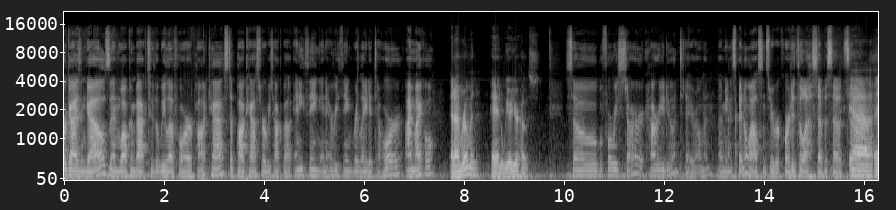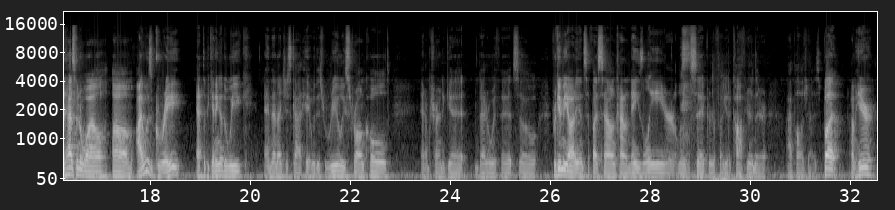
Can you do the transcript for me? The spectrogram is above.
Horror guys and gals, and welcome back to the We Love Horror podcast, a podcast where we talk about anything and everything related to horror. I'm Michael. And I'm Roman, and we are your hosts. So, before we start, how are you doing today, Roman? I mean, it's been a while since we recorded the last episode. So. Yeah, it has been a while. Um, I was great at the beginning of the week, and then I just got hit with this really strong cold, and I'm trying to get better with it. So, forgive me, audience, if I sound kind of nasally or a little sick, or if I get a cough here and there. I apologize, but I'm here,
